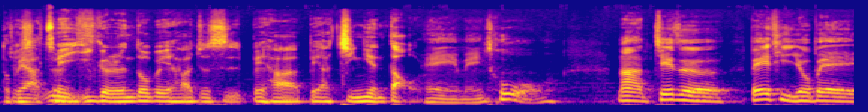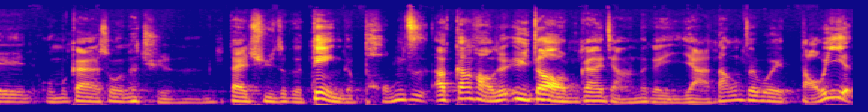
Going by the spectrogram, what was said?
都被他每一个人都被他就是被他被他惊艳到了。哎，没错。那接着，Betty 又被我们刚才说的那群人带去这个电影的棚子啊，刚好就遇到我们刚才讲的那个亚当这位导演。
